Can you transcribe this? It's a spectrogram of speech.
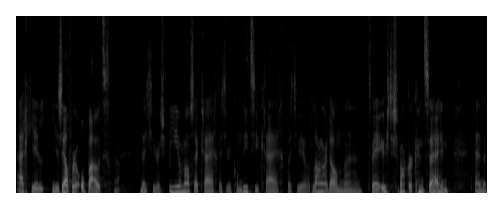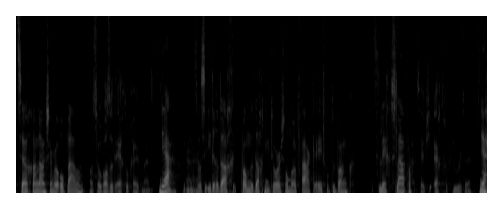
eigenlijk je, jezelf weer opbouwt. Ja. Dat je weer spiermassa krijgt, dat je weer conditie krijgt. Dat je weer wat langer dan eh, twee uurtjes wakker kunt zijn. En het zo gewoon langzaam weer opbouwen. Want zo was het echt op een gegeven moment. Ja, het was iedere dag. Ik kwam de dag niet door zonder vaak even op de bank te liggen slapen. Het heeft je echt gevloerd, hè? Ja.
